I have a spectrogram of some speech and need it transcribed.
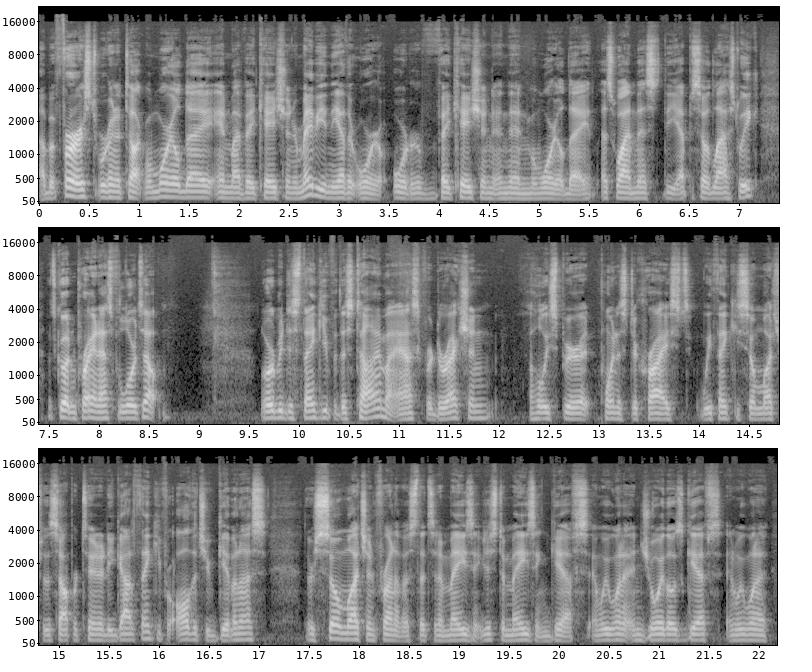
Uh, but first, we're going to talk Memorial Day and my vacation, or maybe in the other order, order vacation and then Memorial Day. That's why I missed the episode last week. Let's go ahead and pray and ask for the Lord's help. Lord, we just thank you for this time. I ask for direction. Holy Spirit, point us to Christ. We thank you so much for this opportunity. God, thank you for all that you've given us. There's so much in front of us that's an amazing, just amazing gifts. And we want to enjoy those gifts and we want to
